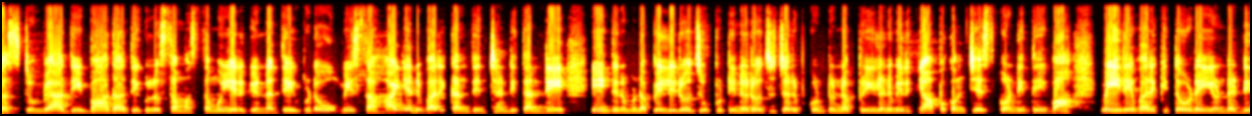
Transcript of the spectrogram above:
కష్టం వ్యాధి బాధ దిగులు సమస్తము ఎరిగిన దేవుడు. మీ సహాయాన్ని వారికి అందించండి తండ్రి. ఈ దినమున పెళ్ళి రోజు పుట్టినరోజు జరుపుకుంటున్న ప్రియులను మీరు జ్ఞాపకం చేసుకోండి దేవా. మీరే వారికి తోడై ఉండండి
